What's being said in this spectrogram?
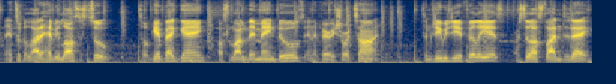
and they took a lot of heavy losses too. So Get Back Gang lost a lot of their main dudes in a very short time. Some GBG affiliates are still out sliding today,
